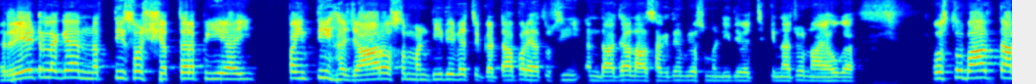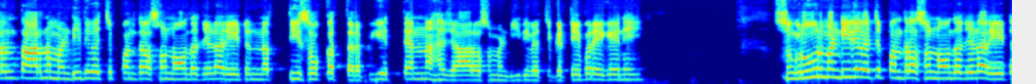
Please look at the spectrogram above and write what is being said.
ਰੇਟ ਲੱਗਿਆ 2976 ਰੁਪਏ ਆਈ 35000 ਉਸ ਮੰਡੀ ਦੇ ਵਿੱਚ ਗੱਟਾ ਭਰਿਆ। ਤੁਸੀਂ ਅੰਦਾਜ਼ਾ ਲਾ ਸਕਦੇ ਹੋ ਵੀ ਉਸ ਮੰਡੀ ਦੇ ਵਿੱਚ ਕਿੰਨਾ ਝੋਨਾ ਆਇਆ ਹੋਊਗਾ। ਉਸ ਤੋਂ ਬਾਅਦ ਤਰਨਤਾਰਨ ਮੰਡੀ ਦੇ ਵਿੱਚ 1509 ਦਾ ਜਿਹੜਾ ਰੇਟ 2971 ਰੁਪਏ 3000 ਉਸ ਮੰਡੀ ਦੇ ਵਿੱਚ ਗੱਟੇ ਭਰੇ ਗਏ ਨੇ ਜੀ। ਸੰਗਰੂਰ ਮੰਡੀ ਦੇ ਵਿੱਚ 1509 ਦਾ ਜਿਹੜਾ ਰੇਟ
